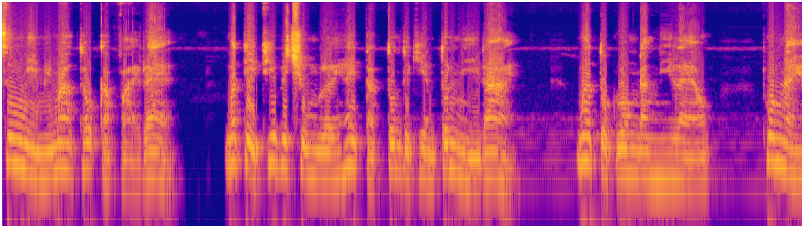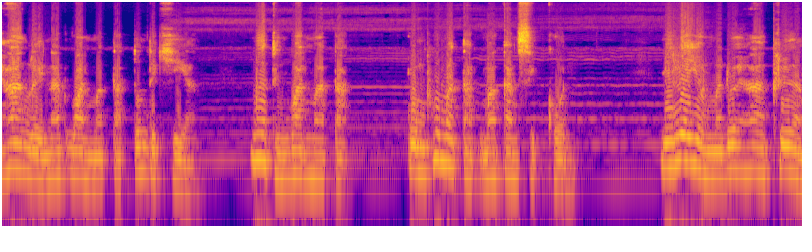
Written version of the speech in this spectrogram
ซึ่งมีไม่มากเท่ากับฝ่ายแรก มติที่ประชุมเลยให้ตัดต้นตะเคียนต้นนี้ได้ เมื่อตกลงดังนี้แล้ว พวกนายห้างเลยนัดวันมาตัดต้นตะเคียน เมื่อถึงวันมาตัด กลุ่มผู้มาตัดมากันสิบคน มีเลื่อยยนต์มาด้วยห้าเครื่อง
